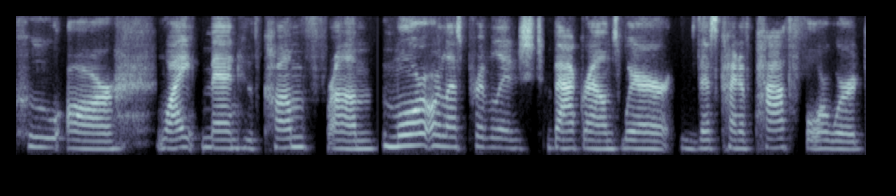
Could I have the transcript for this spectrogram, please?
who are white men who've come from more or less privileged backgrounds where this kind of path forward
